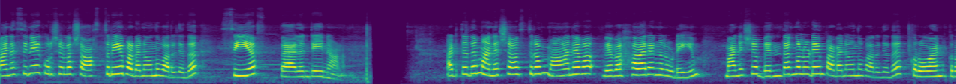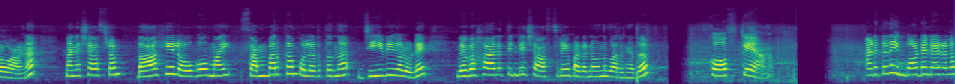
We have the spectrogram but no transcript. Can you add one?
മനസ്സിനെക്കുറിച്ചുള്ള ശാസ്ത്രീയ പഠനം എന്ന് പറഞ്ഞത് സി. എഫ്. വാലന്റൈൻ ആണ്. അടുത്തത് മനഃശാസ്ത്രം മാനവ വ്യവഹാരങ്ങളുടെയും മനുഷ്യ ബന്ധങ്ങളുടെയും പഠനം എന്ന് പറഞ്ഞത് ക്രോ ആൻഡ് ക്രോ ആണ്. മനഃശാസ്ത്രം ബാഹ്യ ലോകവുമായി സമ്പർക്കം പുലർത്തുന്ന ജീവികളുടെ വ്യവഹാരത്തിന്റെ ശാസ്ത്രീയ പഠനം എന്ന് പറഞ്ഞത് കോഫ്കെയാണ്. അടുത്തത് ഇമ്പോർട്ടന്റ് ആയിട്ടുള്ള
